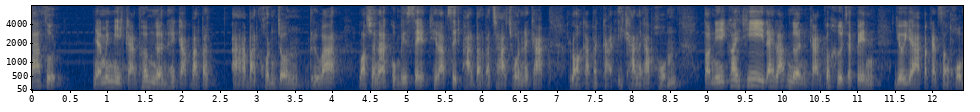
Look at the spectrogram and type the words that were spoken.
ล่าสุดยังไม่มีการเพิ่มเงินให้กับบัตรบัตรคนจน หรือว่าเราชนะกลุ่มพิเศษที่รับสิทธิ์ผ่านบัตรประชาชนนะครับ รอการประกาศอีกครั้งนะครับผม ตอนนี้ค่อยที่ได้รับเงินกันก็คือจะเป็นเยียวยาประกันสังคม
